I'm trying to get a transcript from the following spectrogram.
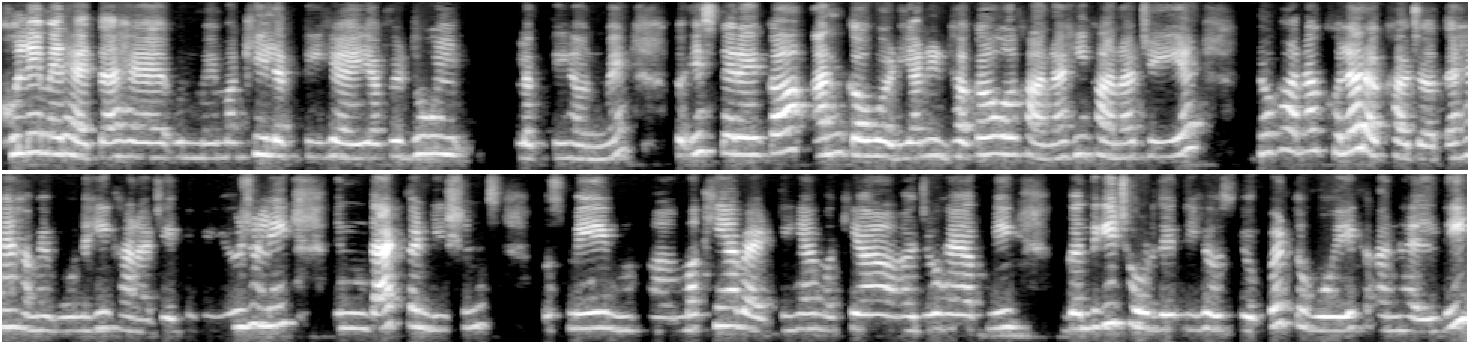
खुले में रहता है, उनमें मक्खी लगती है या फिर धूल लगती है उनमें तो इस तरह का अनकवर्ड यानी ढका हुआ खाना ही खाना चाहिए। जो खाना खुला रखा जाता है, हमें वो नहीं खाना चाहिए, क्योंकि यूजुअली इन दैट कंडीशन उसमें मक्खियाँ बैठती हैं, मक्खियाँ जो है अपनी गंदगी छोड़ देती है उसके ऊपर तो वो एक अनहेल्दी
